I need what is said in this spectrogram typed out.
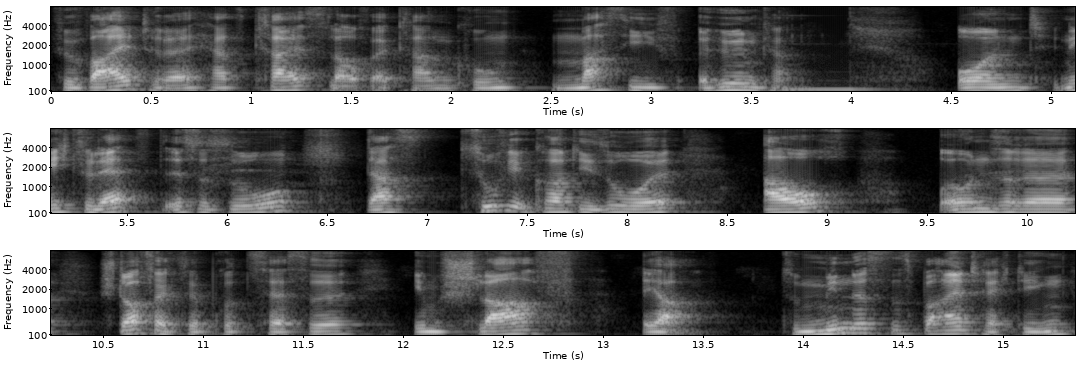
für weitere Herz-Kreislauf-Erkrankungen massiv erhöhen kann. Und nicht zuletzt ist es so, dass zu viel Cortisol auch unsere Stoffwechselprozesse im Schlaf ja, zumindest beeinträchtigen.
